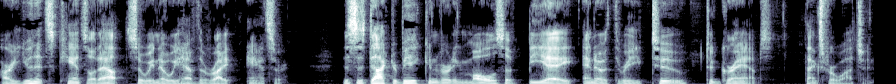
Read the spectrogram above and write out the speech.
Our units canceled out, so we know we have the right answer. This is Dr. B converting moles of BaNO32 to grams. Thanks for watching.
